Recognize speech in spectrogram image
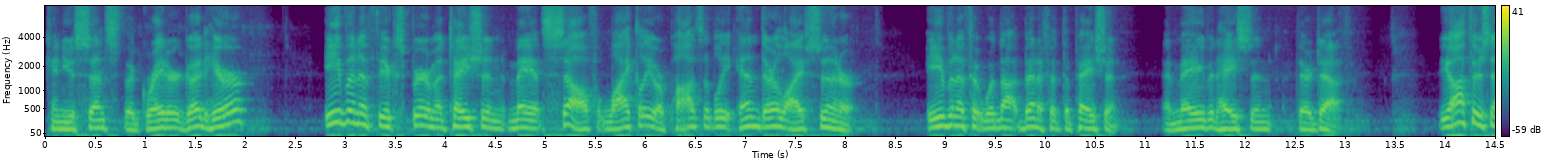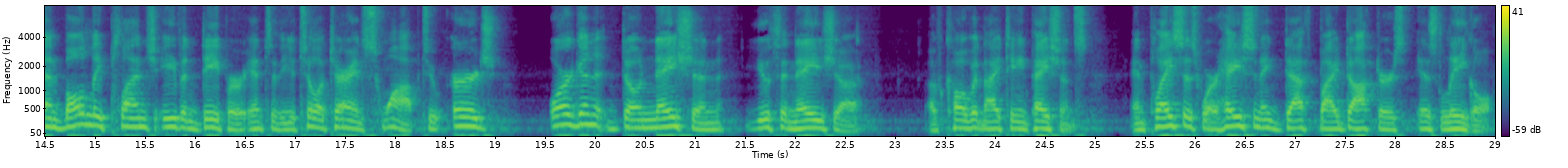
Can you sense the greater good here? Even if the experimentation may itself likely or possibly end their life sooner, even if it would not benefit the patient and may even hasten their death. The authors then boldly plunge even deeper into the utilitarian swamp to urge organ donation euthanasia of COVID 19 patients in places where hastening death by doctors is legal.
